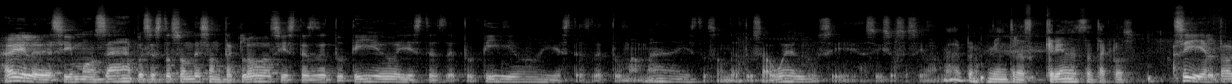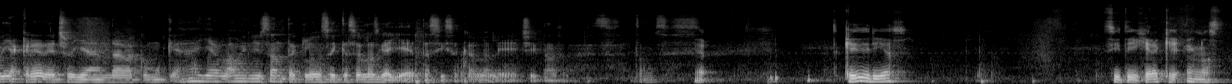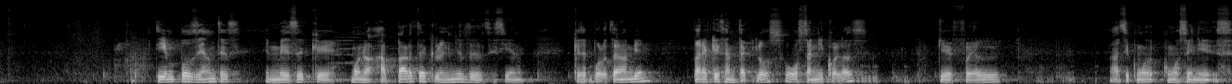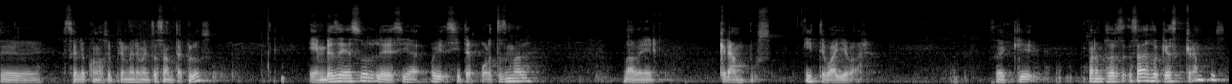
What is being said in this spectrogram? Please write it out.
Ahí le decimos, ah, pues estos son de Santa Claus, y este es de tu tío, y este es de tu tío, y este es de tu mamá, y estos son de tus abuelos, y así sucesivamente. Ah, pero mientras creen en Santa Claus. Sí, él todavía cree, de hecho ya andaba como que, ah, ya va a venir Santa Claus, hay que hacer las galletas y sacar la leche y todo Entonces... ¿Qué dirías si te dijera que en los tiempos de antes en vez de que, bueno, aparte de que los niños les decían que se portaran bien, para que Santa Claus o San Nicolás, que fue el, así como, como se, se, se le conoció primeramente a Santa Claus, en vez de eso le decía, oye, si te portas mal, va a venir Krampus y te va a llevar. O sea que, para empezar, ¿sabes lo que es Krampus?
